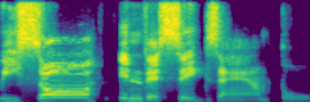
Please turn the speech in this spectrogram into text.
we saw in this example.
